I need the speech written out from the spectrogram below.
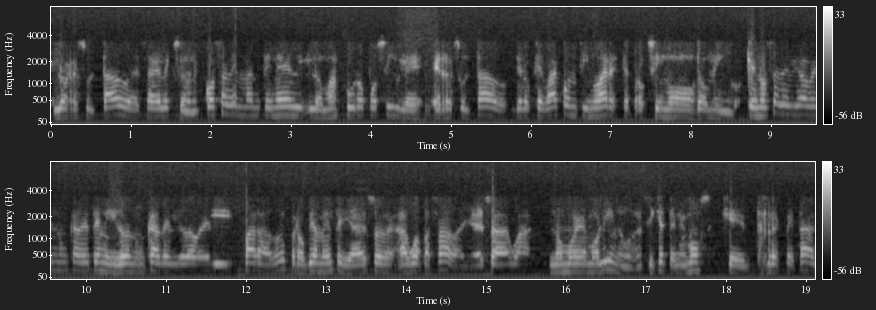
los resultados de esas elecciones, cosa de mantener lo más puro posible el resultado de lo que va a continuar este próximo domingo, que no se debió haber nunca detenido, nunca debió de haber parado, pero obviamente ya eso es agua pasada, ya esa agua no mueve molino, así que tenemos que respetar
